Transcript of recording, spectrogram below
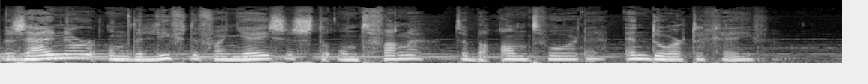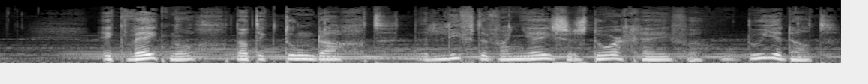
We zijn er om de liefde van Jezus te ontvangen, te beantwoorden en door te geven. Ik weet nog dat ik toen dacht: de liefde van Jezus doorgeven, hoe doe je dat?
